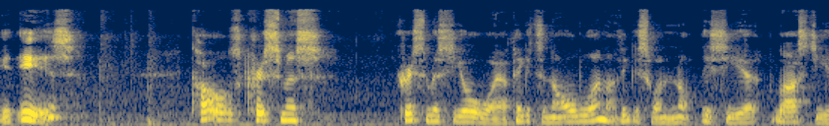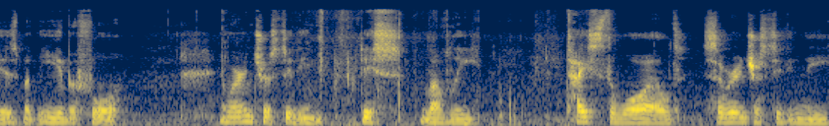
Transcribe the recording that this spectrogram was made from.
It is Coles Christmas Christmas Your Way. I think it's an old one. I think this one not this year, last year's, but the year before. And we're interested in this lovely Taste the Wild. So we're interested in the,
